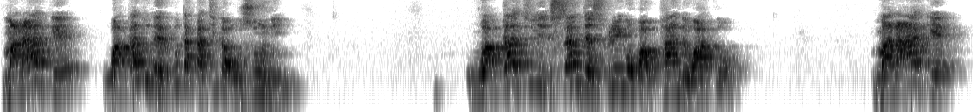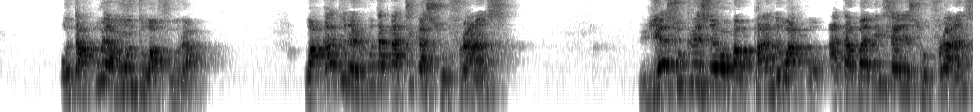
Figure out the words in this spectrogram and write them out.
Maana yake wakati unaikuta katika uzuni, wakati saint esprit iko kwa upande wako maana yake utakuya mtu wa furaha. Wakati unaikuta katika souffrance yesu kristo yuko kwa upande wako atabadilisha ile souffrance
